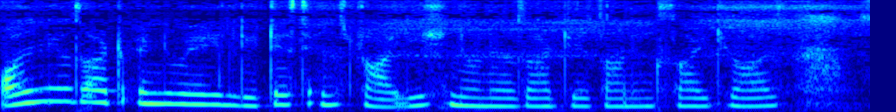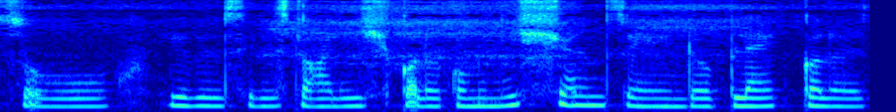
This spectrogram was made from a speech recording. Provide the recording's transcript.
All nails art and very latest and stylish new nails art designing site yours so you will see the stylish color combinations and uh, black colors.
